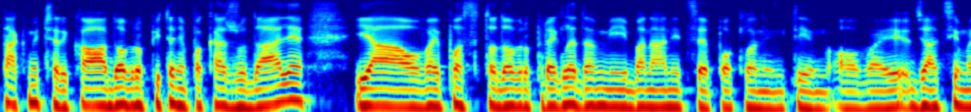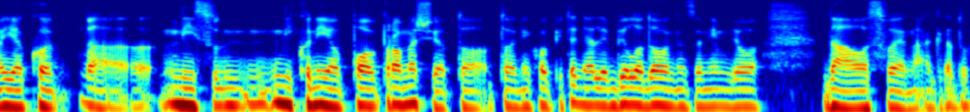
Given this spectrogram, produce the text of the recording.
takmičari kao, a dobro pitanje pa kažu dalje, ja ovaj, posle to dobro pregledam i bananice poklonim tim ovaj đacima iako da, nisu niko nije po, promašio to to njihovo pitanje, ali je bilo dovoljno zanimljivo da osvoje nagradu.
